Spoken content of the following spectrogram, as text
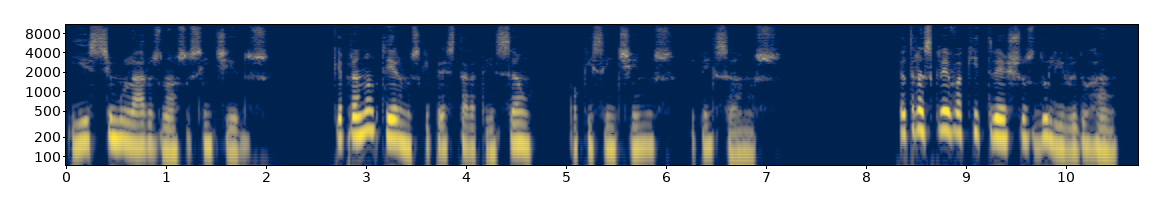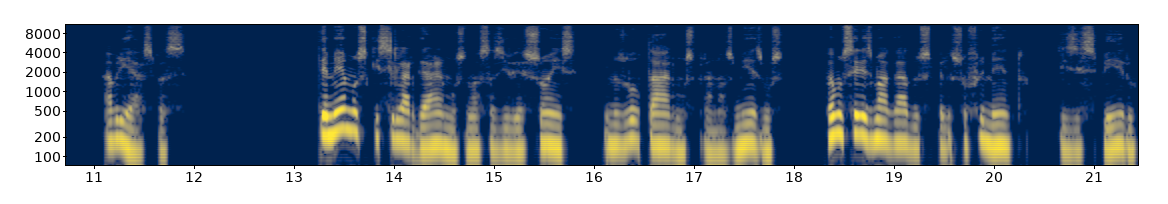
e estimular os nossos sentidos, que é para não termos que prestar atenção ao que sentimos e pensamos. Eu transcrevo aqui trechos do livro do Han. Abre aspas. Tememos que se largarmos nossas diversões e nos voltarmos para nós mesmos, vamos ser esmagados pelo sofrimento, desespero,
